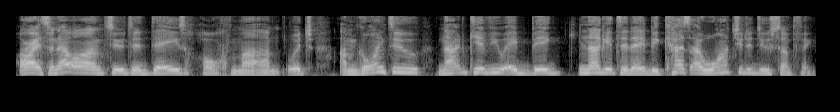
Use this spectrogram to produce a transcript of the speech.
All right, so now on to today's Chokhmah, which I'm going to not give you a big nugget today because I want you to do something.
